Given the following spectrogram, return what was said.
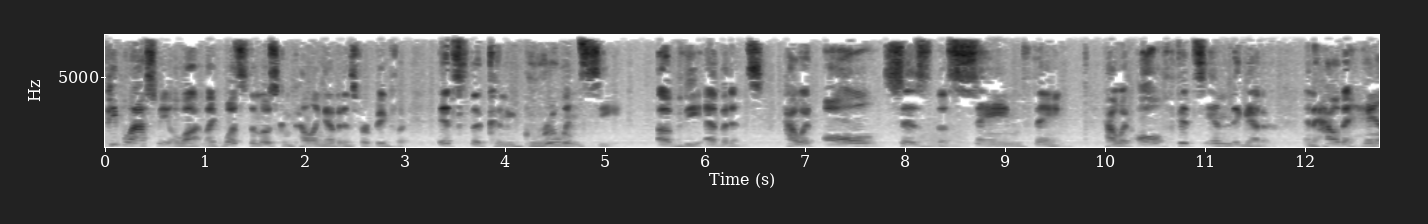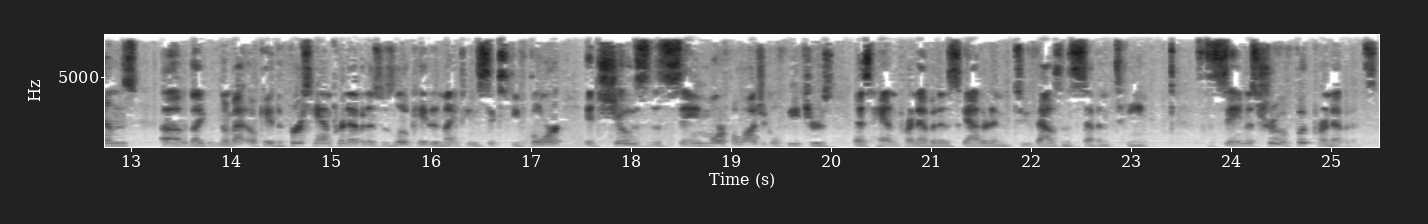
People ask me a lot, like, what's the most compelling evidence for Bigfoot? It's the congruency of the evidence, how it all says the same thing, how it all fits in together, and how the hands, uh, like no matter, okay, the first handprint evidence was located in 1964. It shows the same morphological features as handprint evidence gathered in 2017. It's the same is true of footprint evidence.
